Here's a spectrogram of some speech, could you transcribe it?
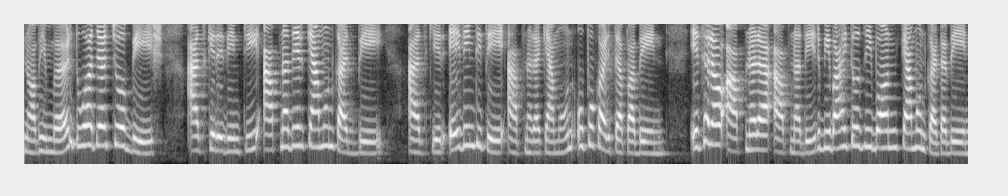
নভেম্বর দু হাজার চব্বিশ, আজকের এই দিনটি আপনাদের কেমন কাটবে? আজকের এই দিনটিতে আপনারা কেমন উপকারিতা পাবেন? এছাড়াও আপনারা আপনাদের বিবাহিত জীবন কেমন কাটাবেন?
